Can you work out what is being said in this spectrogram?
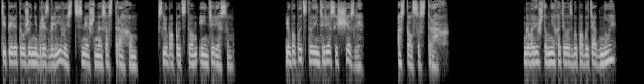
Теперь это уже не брезгливость, смешанная со страхом, с любопытством и интересом. Любопытство и интерес исчезли. Остался страх. Говорю, что мне хотелось бы побыть одной,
